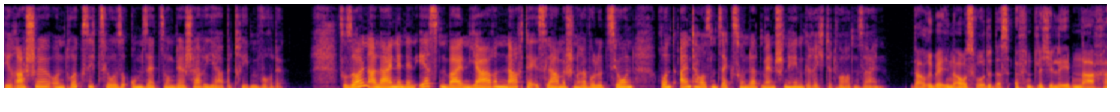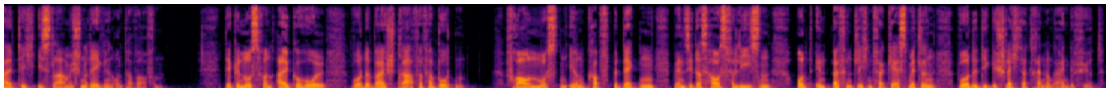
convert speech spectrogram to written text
die rasche und rücksichtslose Umsetzung der Scharia betrieben wurde. So sollen allein in den ersten beiden Jahren nach der Islamischen Revolution rund 1600 Menschen hingerichtet worden sein. Darüber hinaus wurde das öffentliche Leben nachhaltig islamischen Regeln unterworfen. Der Genuss von Alkohol wurde bei Strafe verboten. Frauen mussten ihren Kopf bedecken, wenn sie das Haus verließen, und in öffentlichen Verkehrsmitteln wurde die Geschlechtertrennung eingeführt.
